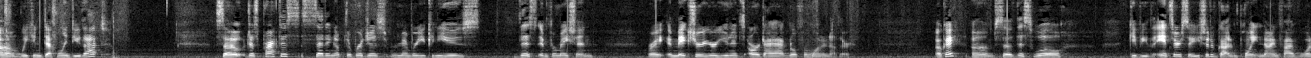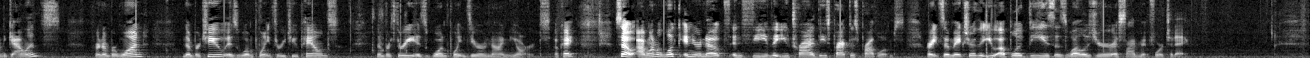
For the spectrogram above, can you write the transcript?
um, we can definitely do that. So just practice setting up the bridges. Remember, you can use this information, right, and make sure your units are diagonal from one another. Okay, um, so this will give you the answer. So you should have gotten 0.951 gallons for number one. Number two is 1.32 pounds. Number three is 1.09 yards. Okay, so I want to look in your notes and see that you tried these practice problems, right? So make sure that you upload these as well as your assignment for today.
